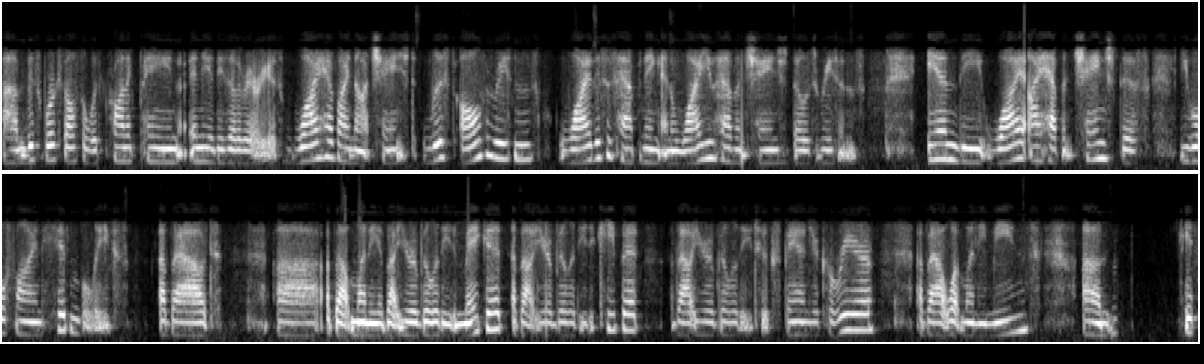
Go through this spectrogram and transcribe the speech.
Um, this works also with chronic pain, any of these other areas. Why have I not changed? List all the reasons why this is happening and why you haven't changed those reasons. In the why I haven't changed this, you will find hidden beliefs about uh, about money, about your ability to make it, about your ability to keep it, about your ability to expand your career, about what money means. Um, it's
